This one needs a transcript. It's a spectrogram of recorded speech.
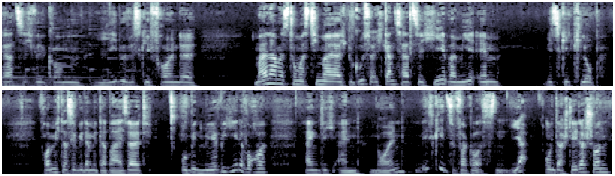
Herzlich willkommen, liebe Whisky-Freunde. Mein Name ist Thomas Thiemeyer. Ich begrüße euch ganz herzlich hier bei mir im Whisky Club. Ich freue mich, dass ihr wieder mit dabei seid, um mit mir wie jede Woche eigentlich einen neuen Whisky zu verkosten. Ja, und da steht er schon.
